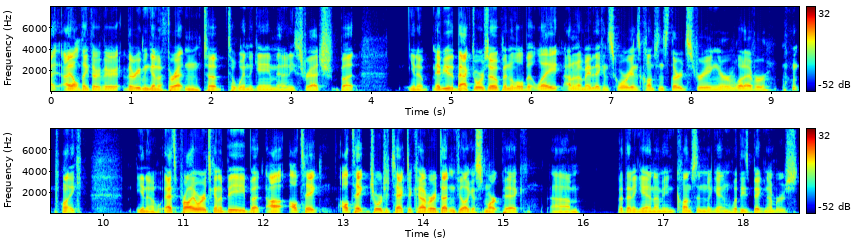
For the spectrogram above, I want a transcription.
I, I don't think they're very, they're even going to threaten to to win the game at any stretch. But you know, maybe the back door's open a little bit late. I don't know. Maybe they can score against Clemson's third string or whatever. like, you know, that's probably where it's going to be. But I'll, I'll take I'll take Georgia Tech to cover. It doesn't feel like a smart pick. Um, but then again, I mean, Clemson again with these big numbers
